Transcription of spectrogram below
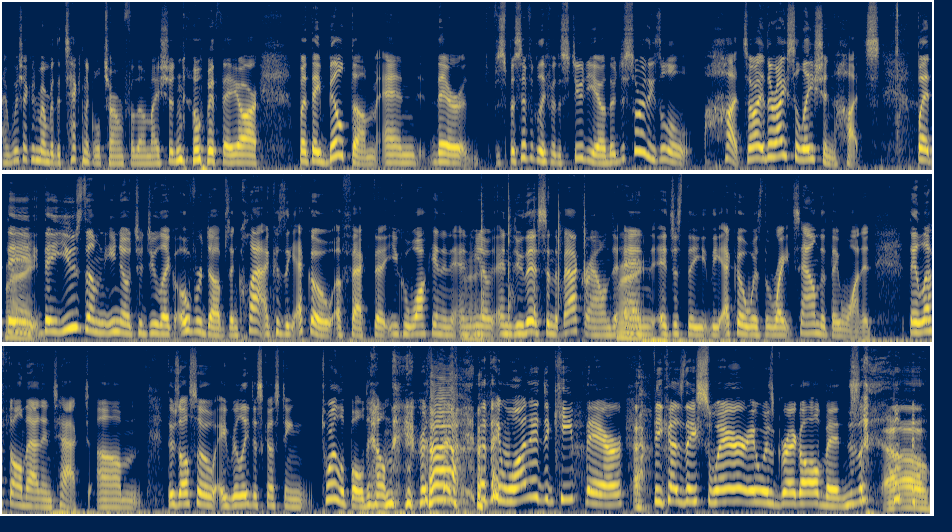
I wish I could remember the technical term for them. I should know what they are, but they built them, and they're specifically for the studio. They're just sort of these little huts. So they're isolation huts, but they Right. they use them, you know, to do like overdubs and clap because the echo effect that you could walk in and, and you know and do this in the background, Right. and it just the the echo was the right sound that they wanted. They left all that intact. Um, there's also a really disgusting toilet bowl down there that, that they wanted to keep there because they swear it was Gregg Allman's. Oh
